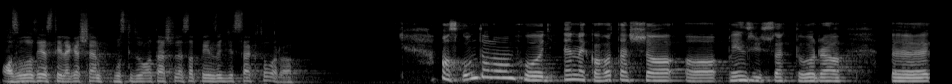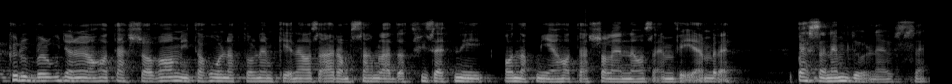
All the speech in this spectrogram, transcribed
Azon, hogy ez ténylegesen pusztító hatás lesz a pénzügyi szektorra? Azt gondolom, hogy ennek a hatása a pénzügyi szektorra körülbelül ugyanolyan hatással van, mint a holnaptól nem kéne az áramszámládat fizetni, annak milyen hatása lenne az MVM-re. Persze nem dőlne össze.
